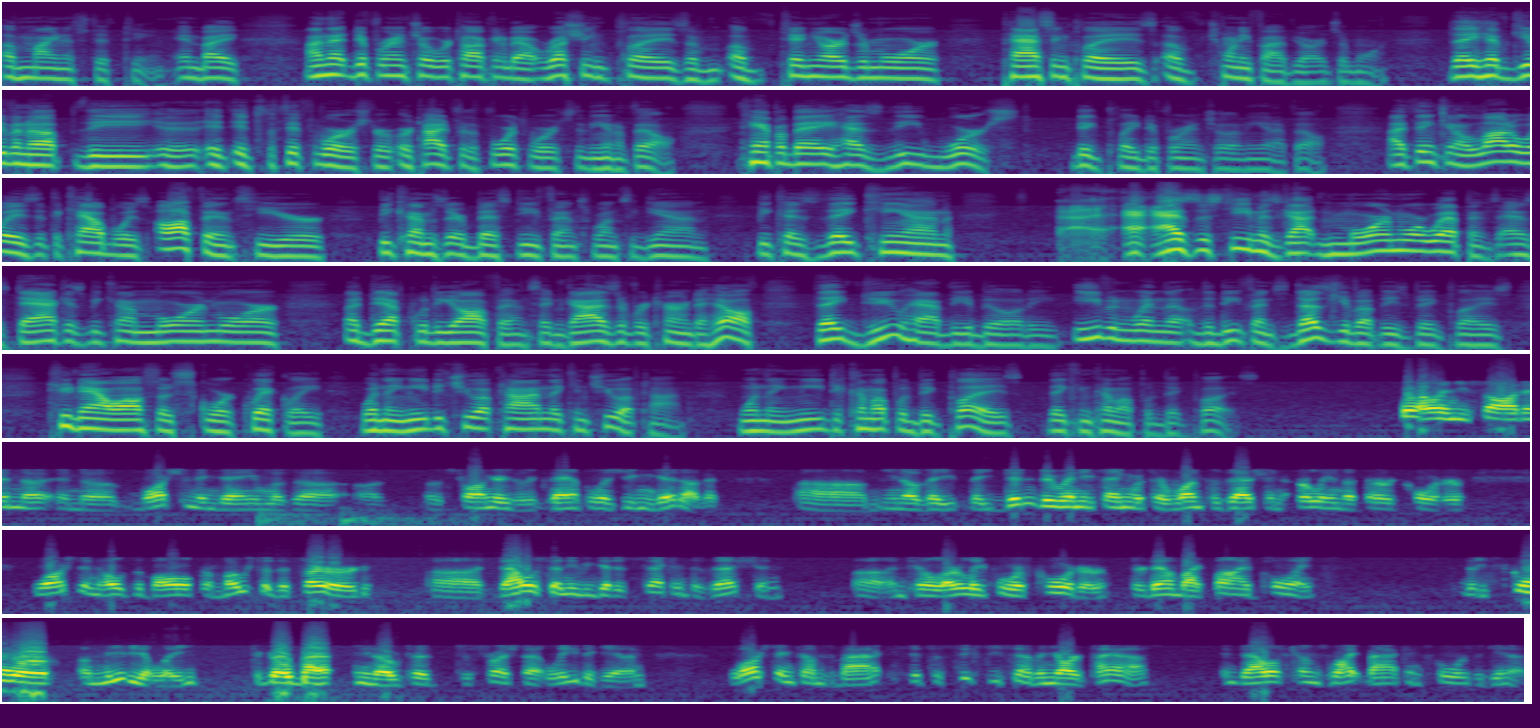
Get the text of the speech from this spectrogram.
of minus 15, and by on that differential, we're talking about rushing plays of, of 10 yards or more, passing plays of 25 yards or more. They have given up the uh, it, it's the fifth worst or, or tied for the fourth worst in the NFL. Tampa Bay has the worst big play differential in the NFL. I think in a lot of ways that the Cowboys offense here becomes their best defense once again because they can as this team has gotten more and more weapons, as Dak has become more and more adept with the offense, and guys have returned to health, they do have the ability, even when the, the defense does give up these big plays, to now also score quickly. When they need to chew up time, they can chew up time. When they need to come up with big plays, they can come up with big plays. Well, and you saw it in the in the Washington game was a, a, a strong as example as you can get of it. Um, you know, they they didn't do anything with their one possession early in the third quarter. Washington holds the ball for most of the third. Uh, Dallas doesn't even get its second possession uh, until early fourth quarter. They're down by five points. They score immediately to go back, you know, to, to stretch that lead again. Washington comes back, hits a 67-yard pass, and Dallas comes right back and scores again.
